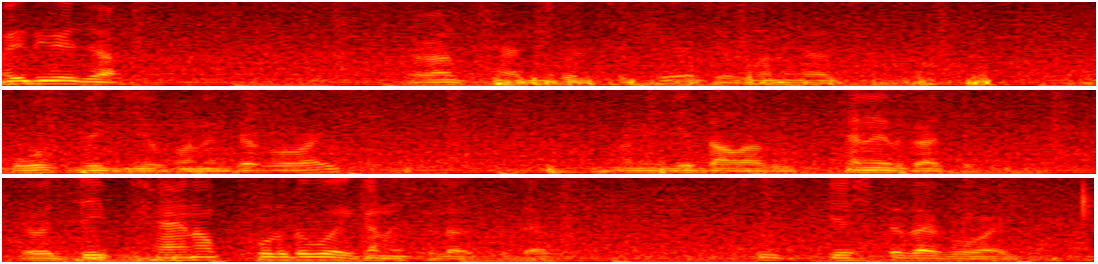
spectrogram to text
ওইদিকে যা। এখন ফ্যান চলছে, ঠিক আছে? ওখানে আছে। বসবে গিয়ে ওখানে, দেখো ভাইস ওখানে গিয়ে দাঁড়াবে ফ্যানের কাছে। এবার যেই ফ্যান অফ করে দেবো, এখানে চলে আসবে, দেখো। শুধু কেসটা দেখো ভাইস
